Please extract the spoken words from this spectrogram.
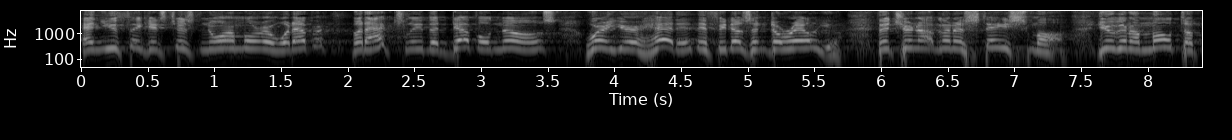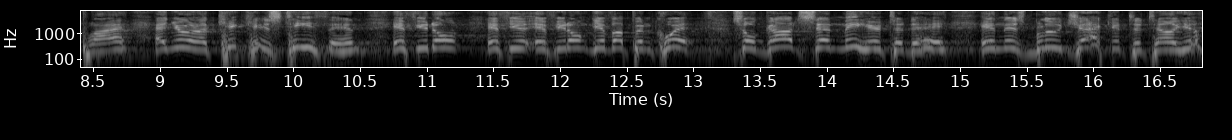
and you think it's just normal or whatever, but actually the devil knows where you're headed if he doesn't derail you, that you're not going to stay small. You're going to multiply and you're going going kick his teeth in if you don't if you if you don't give up and quit. So God sent me here today in this blue jacket to tell you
